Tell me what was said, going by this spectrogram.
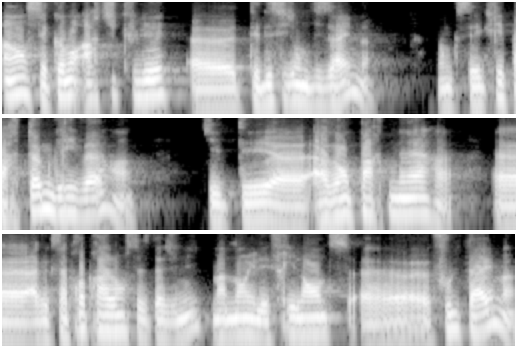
un, c'est comment articuler euh, tes décisions de design. Donc c'est écrit par Tom Griever, qui était euh, avant partenaire euh, avec sa propre agence aux États-Unis. Maintenant, il est freelance full time.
